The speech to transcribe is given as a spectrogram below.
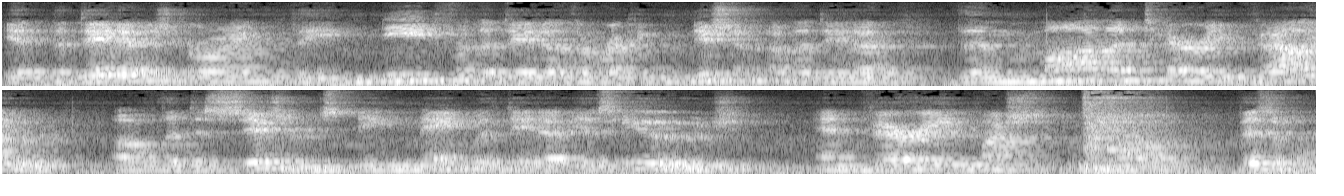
It, the data is growing, the need for the data, the recognition of the data, the monetary value of the decisions being made with data is huge and very much visible.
